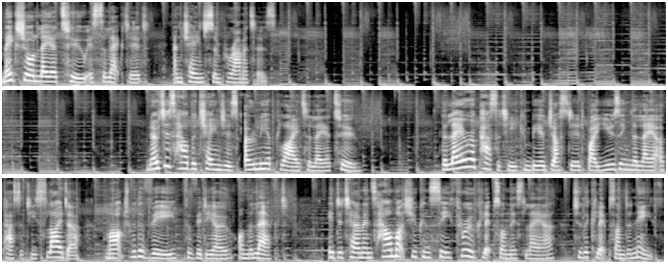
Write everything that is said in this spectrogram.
Make sure layer 2 is selected and change some parameters. Notice how the changes only apply to layer 2. The layer opacity can be adjusted by using the layer opacity slider marked with a V for video on the left. It determines how much you can see through clips on this layer to the clips underneath.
